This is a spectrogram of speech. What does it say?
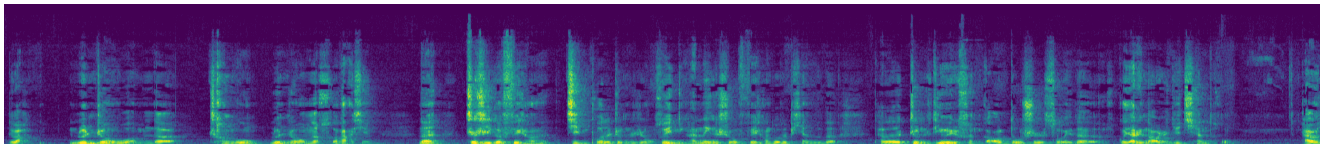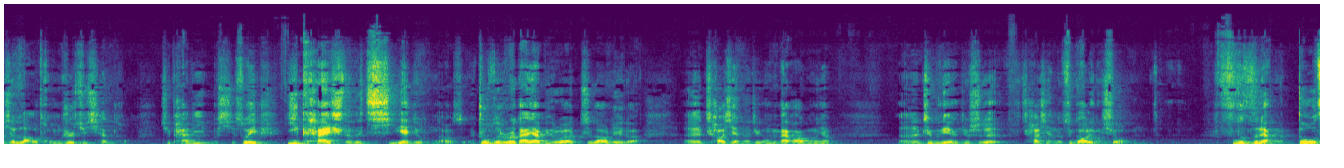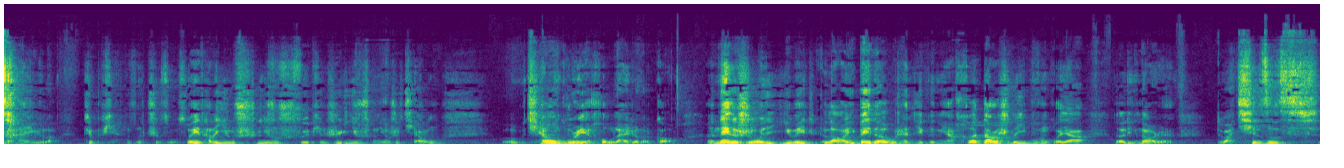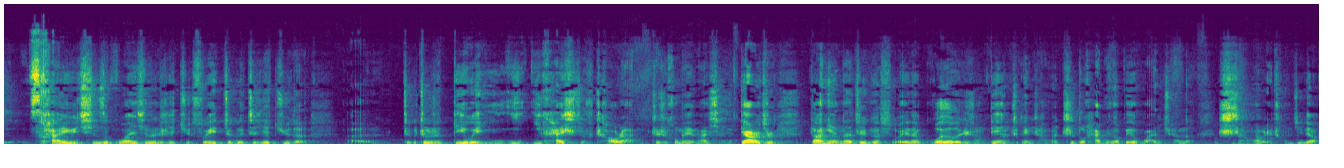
对吧？论证我们的成功，论证我们的合法性。那这是一个非常紧迫的政治任务。所以你看，那个时候非常多的片子的它的政治地位是很高的，都是所谓的国家领导人去牵头，还有一些老同志去牵头去拍了一部戏。所以一开始它的起点就很高。众所周知，大家比如说知道这个呃朝鲜的这个卖花姑娘，呃这部电影就是朝鲜的最高领袖。父子两个都参与了这部片子的制作，所以他的艺术艺术水平是艺术成就是前无呃前无古人也后无来者的高。呃，那个时候因为老一辈的无产阶级革命和当时的一部分国家的领导人，对吧，亲自参与、亲自关心的这些剧，所以这个这些剧的呃这个政治地位一一一开始就是超然，这是后面没法想象。第二就是当年的这个所谓的国有的这种电影制片厂的制度还没有被完全的市场化给冲击掉。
